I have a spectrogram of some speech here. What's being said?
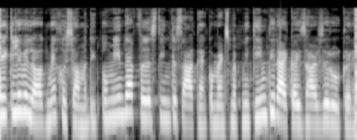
Weekly vlog में खुश उम्मीद है आप फ़लस्तीन के साथ हैं। कमेंट्स में अपनी कीमती राय का इजहार ज़रूर करें।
